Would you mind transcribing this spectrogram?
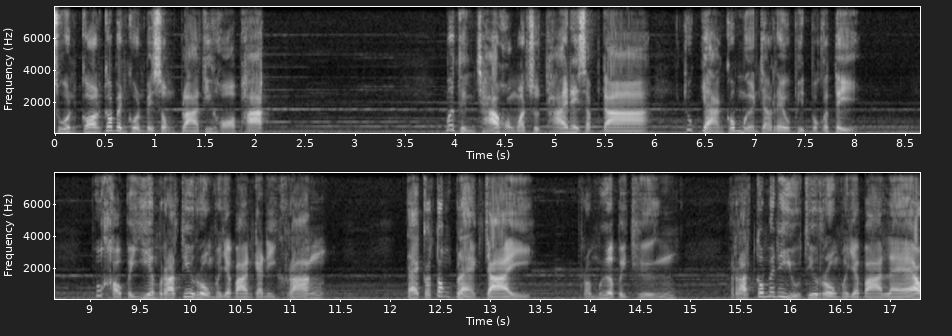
ส่วนกรก็เป็นคนไปส่งปลาที่หอพัก เมื่อถึงเช้าของวันสุดท้ายในสัปดาห์ ทุกอย่างก็เหมือนจะเร็วผิดปกติ วกเขาไปเยี่ยมรัฐที่โรงพยาบาลกันอีกครั้ง แต่ก็ต้องแปลกใจ เพราะเมื่อไปถึง รัฐก็ไม่ได้อยู่ที่โรงพยาบาลแล้ว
